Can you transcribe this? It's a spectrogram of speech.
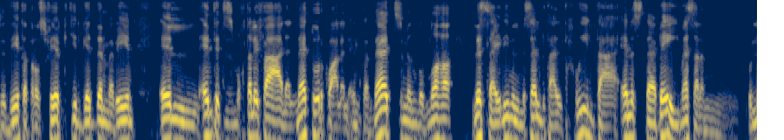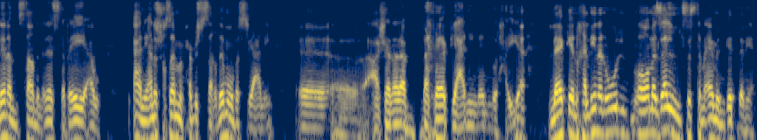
data transfer كتير جدا ما بين ال entities مختلفة على ال network وعلى الإنترنت من ضمنها لسه قايلين المثال بتاع التحويل بتاع InstaPay مثلا. كلنا بنستخدم InstaPay أو يعني أنا شخصيا ما بحبش أستخدمه بس يعني آه عشان أنا بخاف يعني منه الحقيقة. لكن خلينا نقول هو ما زال system آمن جدا يعني.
